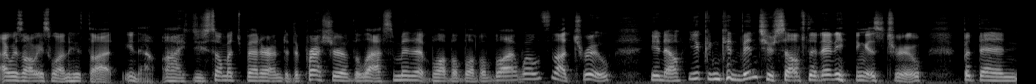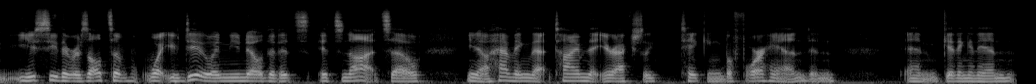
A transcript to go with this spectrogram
I was always one who thought, you know, "Oh, I do so much better under the pressure of the last minute. Blah blah blah blah blah. Well, it's not true. You know, you can convince yourself that anything is true, but then you see the results of what you do, and you know that it's it's not. So, you know, having that time that you're actually taking beforehand and and getting it in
